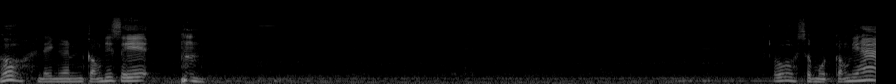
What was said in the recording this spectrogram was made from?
โอ้ได้เงินกล่องที่สี่โอ้ สมุดกล่องที่ห้า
